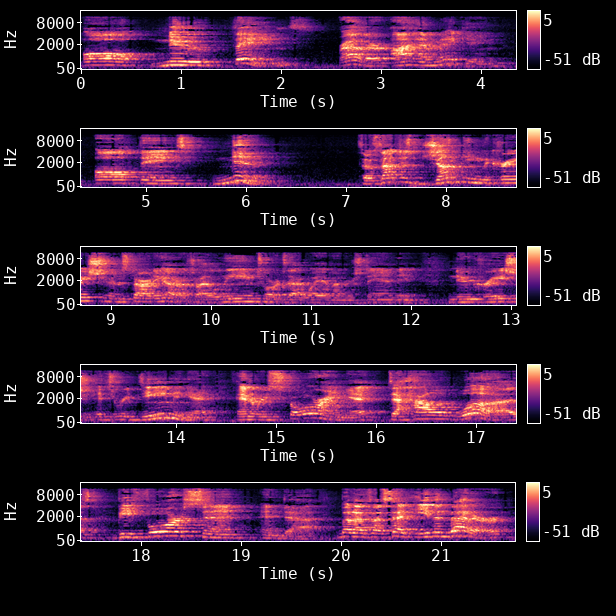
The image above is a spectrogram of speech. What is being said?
all new things. Rather, I am making all things new. So it's not just junking the creation and starting over. So I lean towards that way of understanding new creation. It's redeeming it and restoring it to how it was before sin and death. But as I said, even better,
